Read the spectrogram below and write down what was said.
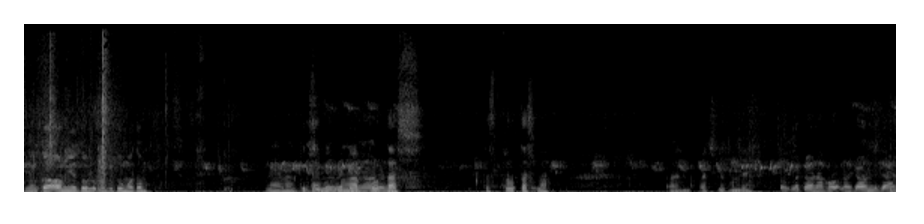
Yang kaon to, lupa gusto mo to. Na makita Siguro ng mga prutas. Prutas prutas ba? Ah, pas ka kundi. Paglakaw na ko, nagkaon daan.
